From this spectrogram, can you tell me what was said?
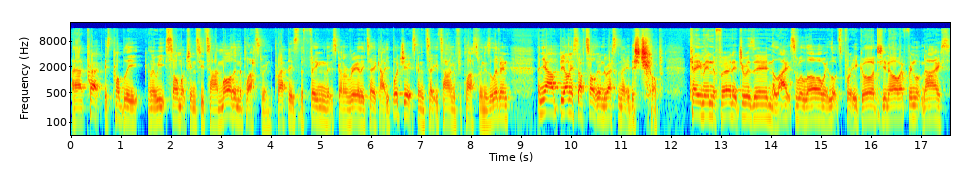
Uh, prep is probably going to eat so much into your time, more than the plastering. Prep is the thing that's going to really take out your budget. It's going to take your time if you're plastering as a living. And yeah, I'll be honest, I've totally underestimated this job. Came in, the furniture was in, the lights were low, it looked pretty good, you know, everything looked nice.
